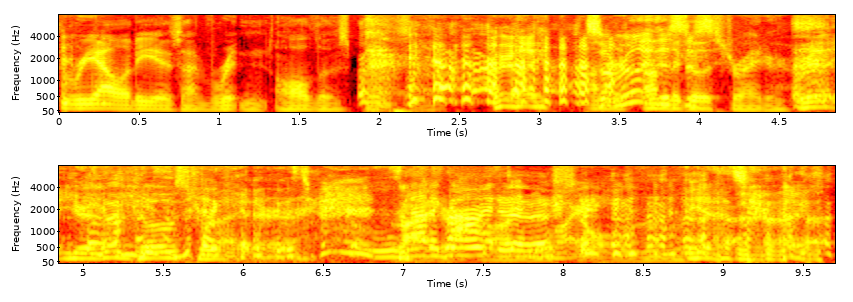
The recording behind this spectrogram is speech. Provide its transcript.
The reality is, I've written all those books. Really? So I'm, really, I'm the this is ghostwriter. Yeah, you're the ghostwriter. It's not a ghost anymore. yeah, that's right.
